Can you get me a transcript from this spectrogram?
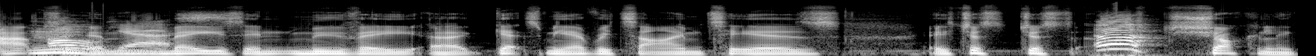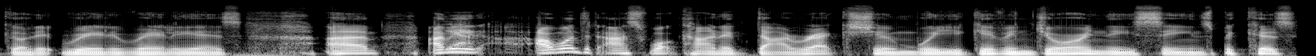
absolutely oh, amazing yes. movie. Uh, gets me every time. Tears. It's just just ah! shockingly good. It really, really is. Um, I mean, yeah. I wanted to ask what kind of direction were you given during these scenes because,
